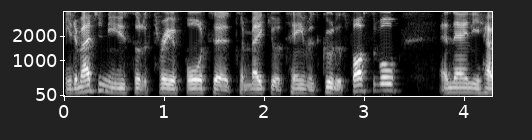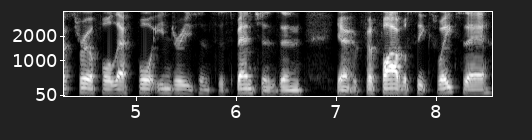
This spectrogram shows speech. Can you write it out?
you'd imagine you use sort of three or four to, to make your team as good as possible. And then you have three or four left for injuries and suspensions. And, you know, for five or six weeks there,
